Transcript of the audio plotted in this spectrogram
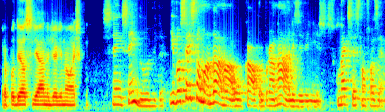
para poder auxiliar no diagnóstico. Sim, sem dúvida. E vocês estão mandando o cálculo para análise, Vinícius? Como é que vocês estão fazendo?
